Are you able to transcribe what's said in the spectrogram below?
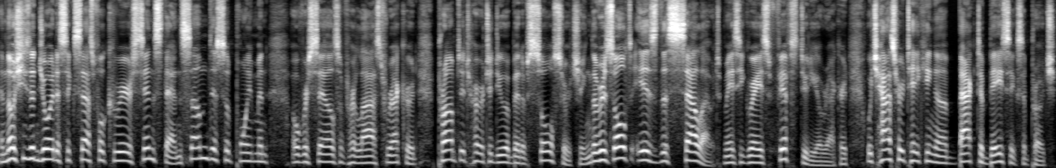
And though she's enjoyed a successful career since then, some disappointment over sales of her last record prompted her to do a bit of soul searching. The result is The Sellout, Macy Gray's fifth studio record, which has her taking a back to basics approach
